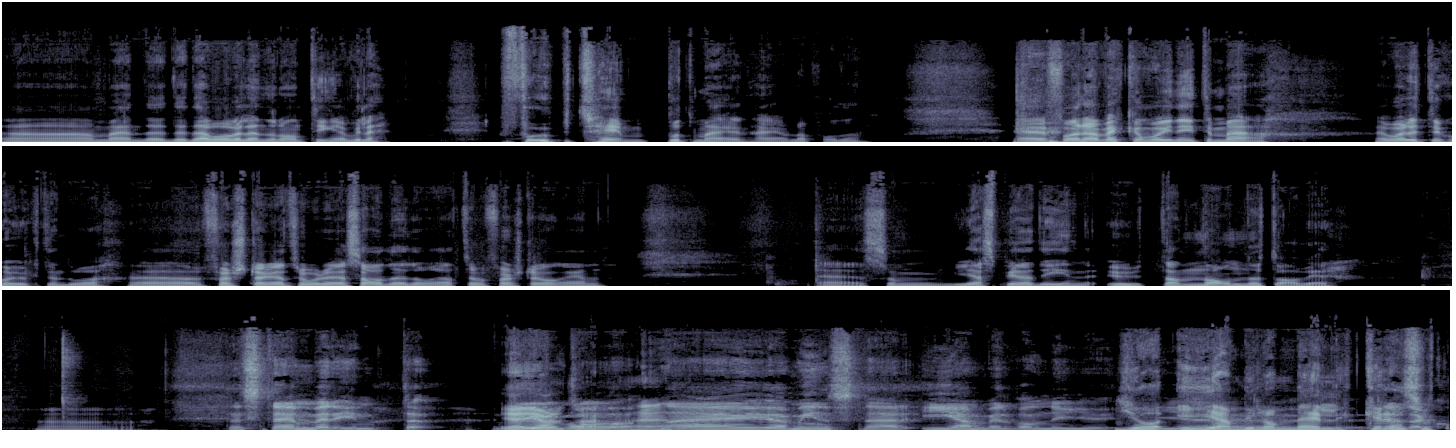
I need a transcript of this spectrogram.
Eh, men det, det där var väl ändå någonting jag ville få upp tempot med i den här jävla podden. Eh, förra veckan var ju ni inte med. Det var lite sjukt ändå. Eh, första, jag tror det jag sa det då, att det var första gången eh, som jag spelade in utan någon av er. Det stämmer inte. Jag gör Det inte det? Nej. Jag minns när Emil var ny Ja, i, Emil och eh, Melker har suttit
